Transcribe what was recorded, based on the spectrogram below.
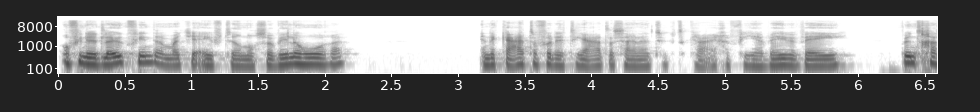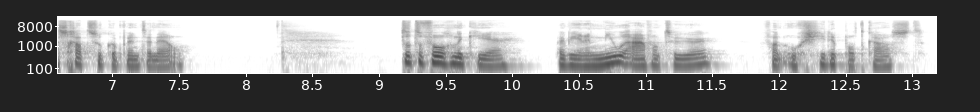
of je het leuk vindt en wat je eventueel nog zou willen horen. En de kaarten voor de theater zijn natuurlijk te krijgen via www.gaschatzoeken.nl. Tot de volgende keer bij weer een nieuw avontuur van Oeshi de podcast.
